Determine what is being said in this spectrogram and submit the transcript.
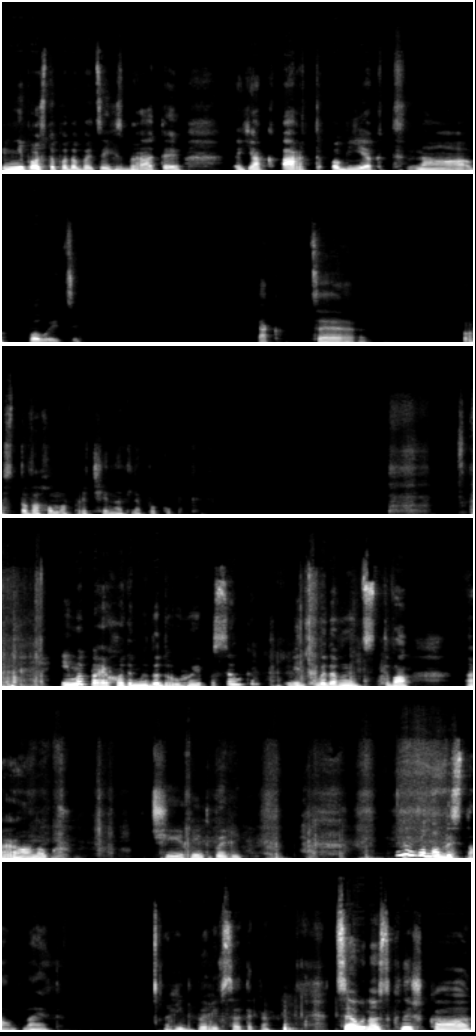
і мені просто подобається їх збирати як арт-об'єкт на полиці. Так, це просто вагома причина для покупки. І ми переходимо до другої посилки від видавництва ранок чи Рідбері. Ну, воно десь там, знаєте. Рідбері все-таки. Це у нас книжка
